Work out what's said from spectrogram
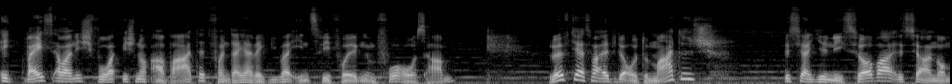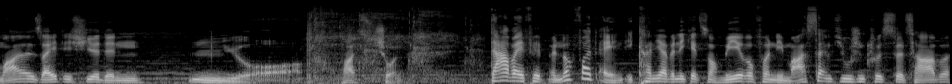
Ich weiß aber nicht, wo hat mich noch erwartet. Von daher werde ich lieber ein, zwei Folgen im Voraus haben. Läuft ja erstmal alles wieder automatisch. Ist ja hier nicht Server, ist ja normalseitig hier, denn... Ja, passt schon. Dabei fällt mir noch was ein. Ich kann ja, wenn ich jetzt noch mehrere von den Master Infusion Crystals habe...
